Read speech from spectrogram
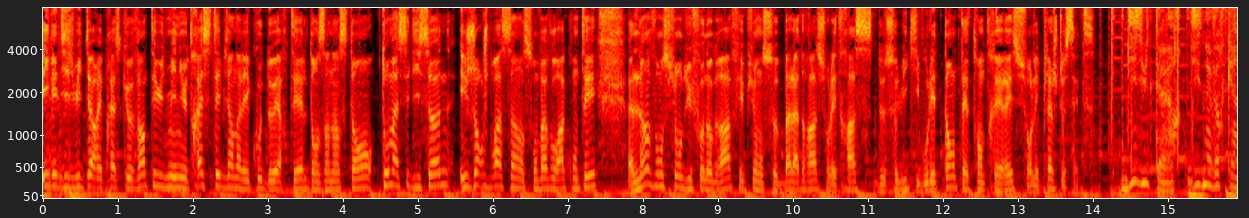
Il est 18h et presque 21 minutes. Restez bien à l'écoute de RTL dans un instant. Thomas Edison et Georges Brassens. On va vous raconter l'invention du phonographe et puis on se baladera sur les traces de celui qui voulait tant être entraîné sur les plages de Sète. 18h, 19h15.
